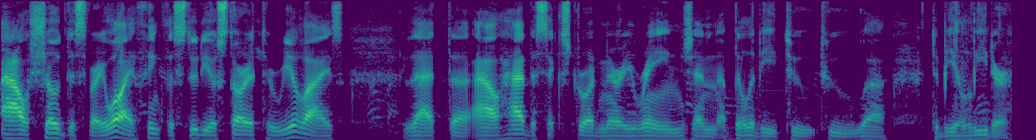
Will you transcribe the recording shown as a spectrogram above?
Al showed this very well. I think the studio started to realize that uh, Al had this extraordinary range and ability to to uh, to be a leader.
